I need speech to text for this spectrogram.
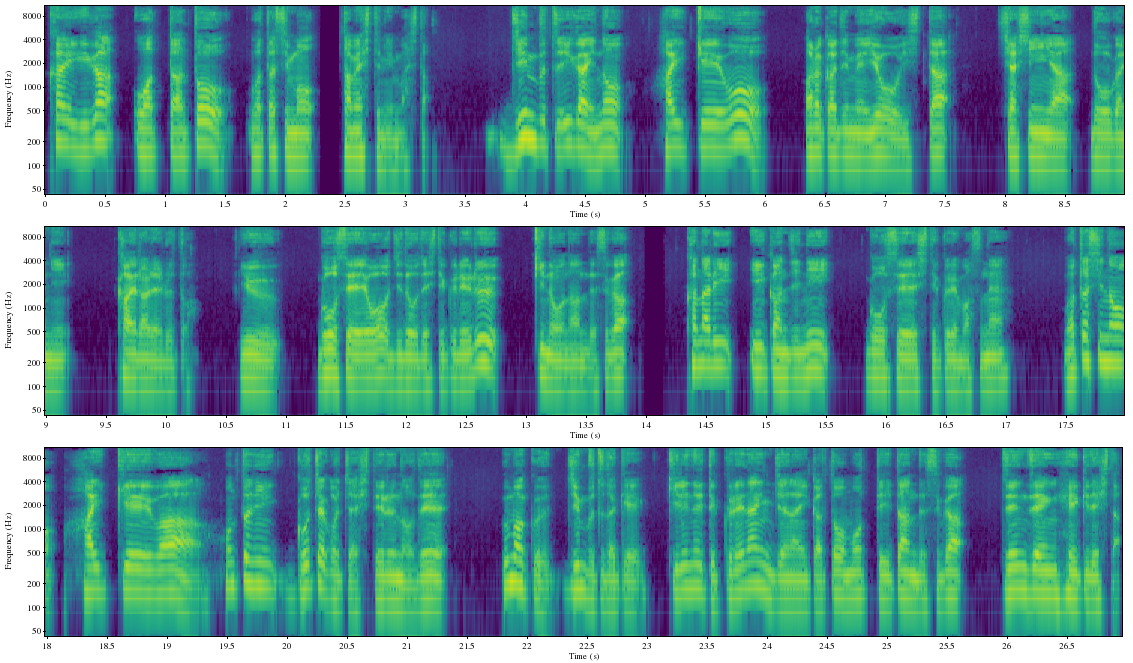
会議が終わった後、私も試してみました。人物以外の背景をあらかじめ用意した写真や動画に変えられるという合成を自動でしてくれる機能なんですが、かなりいい感じに合成してくれますね。私の背景は本当にごちゃごちゃしてるので、うまく人物だけ切り抜いてくれないんじゃないかと思っていたんですが、全然平気でした。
